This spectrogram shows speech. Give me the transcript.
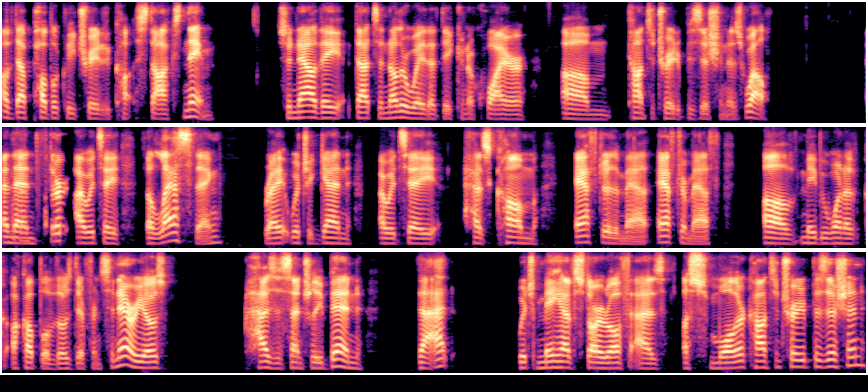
of that publicly traded co- stock's name. So now they that's another way that they can acquire um, concentrated position as well. And then third, I would say the last thing, right, which again I would say has come after the math aftermath of maybe one of a couple of those different scenarios, has essentially been that which may have started off as a smaller concentrated position,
